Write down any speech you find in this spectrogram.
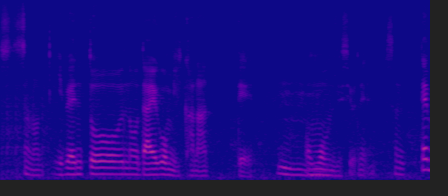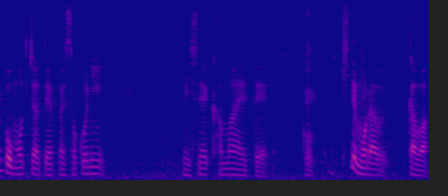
そのイベントの醍醐味かなってうん。思うんですよね。その店舗を持っちゃうとやっぱりそこに店構えてこう来てもらう側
